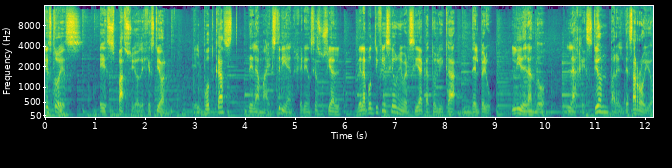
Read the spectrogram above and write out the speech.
Esto es Espacio de Gestión, el podcast de la Maestría en Gerencia Social de la Pontificia Universidad Católica del Perú, liderando la gestión para el desarrollo.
